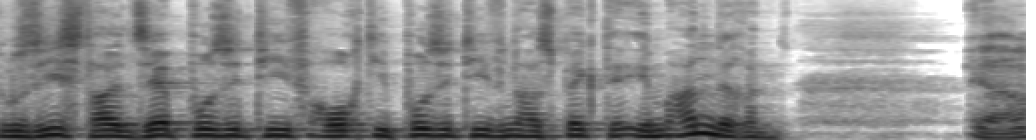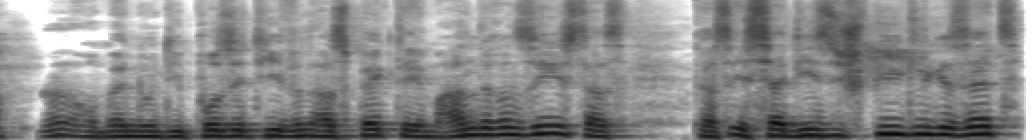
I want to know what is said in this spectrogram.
Du siehst halt sehr positiv auch die positiven Aspekte im anderen. Ja. Ne, und wenn du die positiven Aspekte im anderen siehst, das, das ist ja dieses Spiegelgesetz,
